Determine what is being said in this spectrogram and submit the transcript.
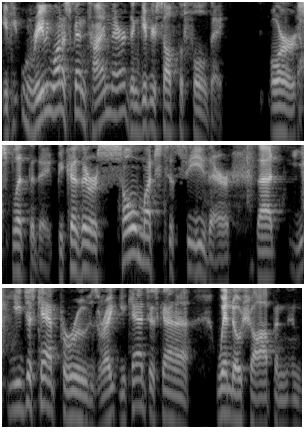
if you really want to spend time there, then give yourself the full day. or yeah. split the day because there is so much to see there that you, you just can't peruse, right? You can't just kind of window shop and, and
